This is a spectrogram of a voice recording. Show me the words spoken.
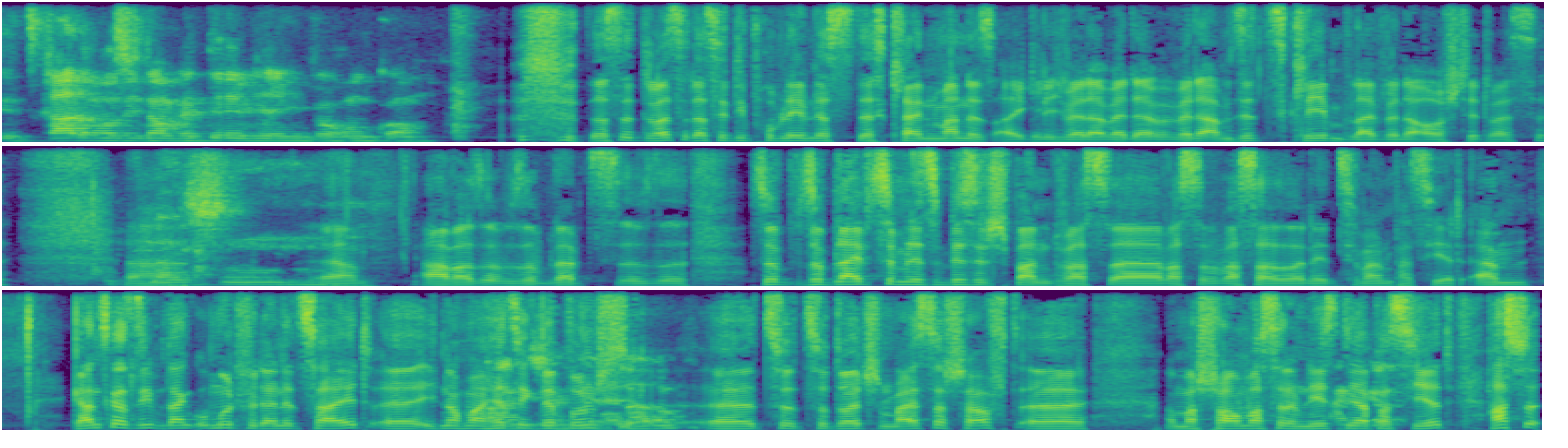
jetzt gerade muss ich noch mit dem hier irgendwo rumkommen. Das sind, weißt du, das sind die Probleme des, des kleinen Mannes eigentlich, wenn er, wenn, er, wenn er am Sitz kleben bleibt, wenn er aufsteht, weißt du? Ah, ja, aber so, so bleibt so, so, so bleibt zumindest ein bisschen spannend, was, äh, was, was da so in den Zimmern passiert. Ähm, ganz, ganz lieben Dank, Umut, für deine Zeit. Äh, ich nochmal herzlichen Glückwunsch äh, zur, zur deutschen Meisterschaft. Äh, mal schauen, was dann im nächsten Danke. Jahr passiert. Hast du,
